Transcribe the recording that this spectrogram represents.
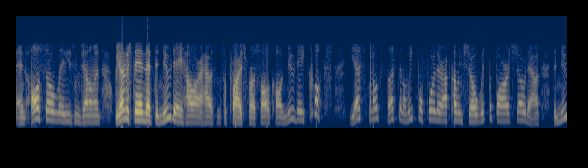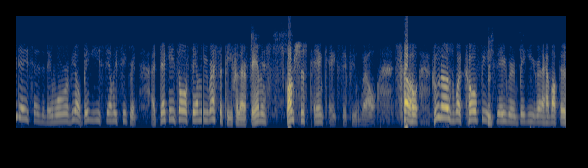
And also, ladies and gentlemen, we understand that the New Day, however, has a surprise for us all called New Day Cooks. Yes, folks, less than a week before their upcoming show with the Bar Showdown, the New Day says that they will reveal Big E's family secret, a decades old family recipe for their famous scrumptious pancakes, if you will. So, who knows what Kofi, hmm. Xavier, and Big E are going to have up their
